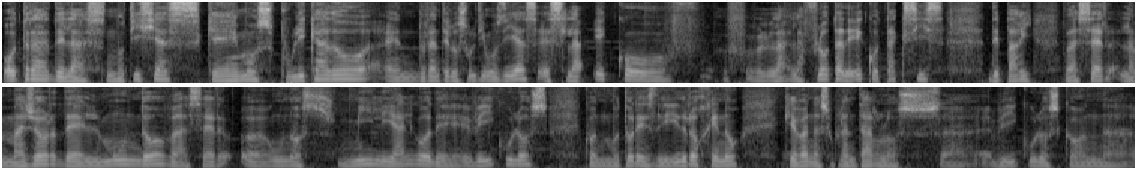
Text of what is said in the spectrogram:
Otra de las noticias que hemos publicado durante los últimos días es la eco la, flota de ecotaxis de París. Va a ser la mayor del mundo, va a ser uh, unos mil y algo de vehículos con motores de hidrógeno que van a suplantar los uh, vehículos con uh,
